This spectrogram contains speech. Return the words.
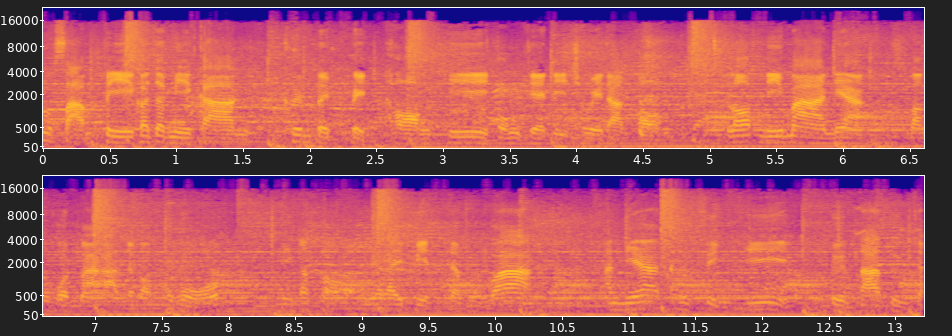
ทุกๆ 3 ปีก็จะมีการขึ้นไปปิดทองที่องค์เจดีย์ชเวดากอง รอบนี้มาเนี่ยบางคนมาอาจจะแบบโอ้โห มีกระสอบมีอะไรปิด แต่ผมว่าอันเนี้ยคือสิ่งที่ตื่นตาตื่นใจ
